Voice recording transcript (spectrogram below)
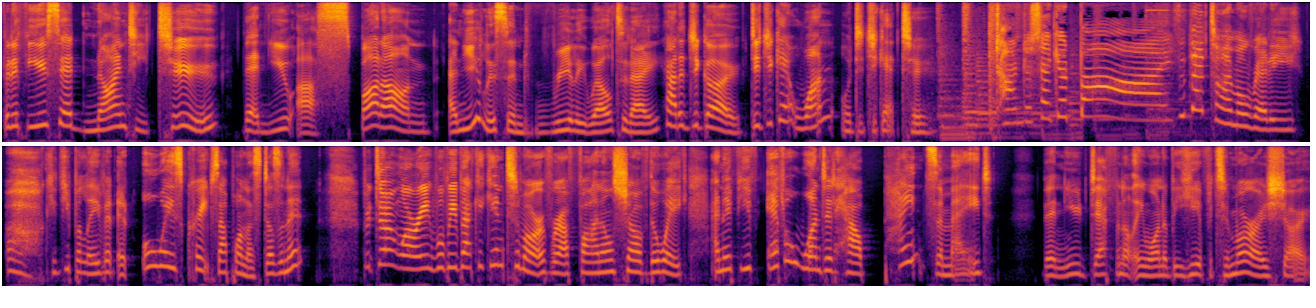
But if you said 92, then you are spot on and you listened really well today. How did you go? Did you get one or did you get two? Time to say goodbye. That time already? Oh, can you believe it? It always creeps up on us, doesn't it? But don't worry, we'll be back again tomorrow for our final show of the week. And if you've ever wondered how paints are made, then you definitely want to be here for tomorrow's show.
